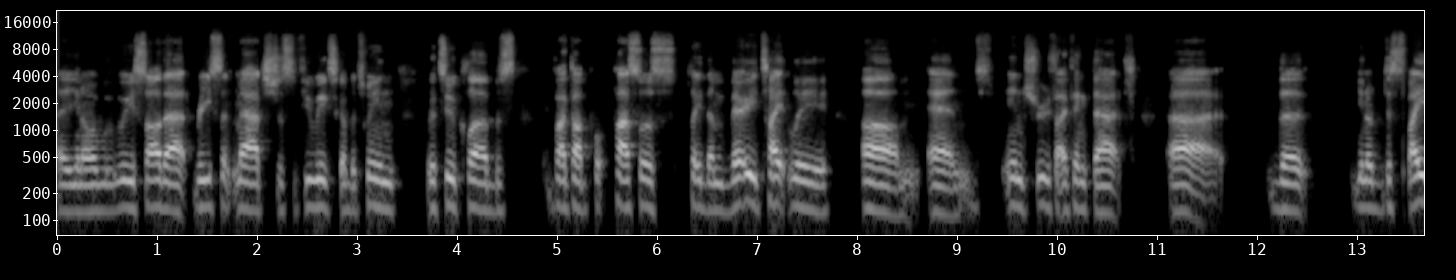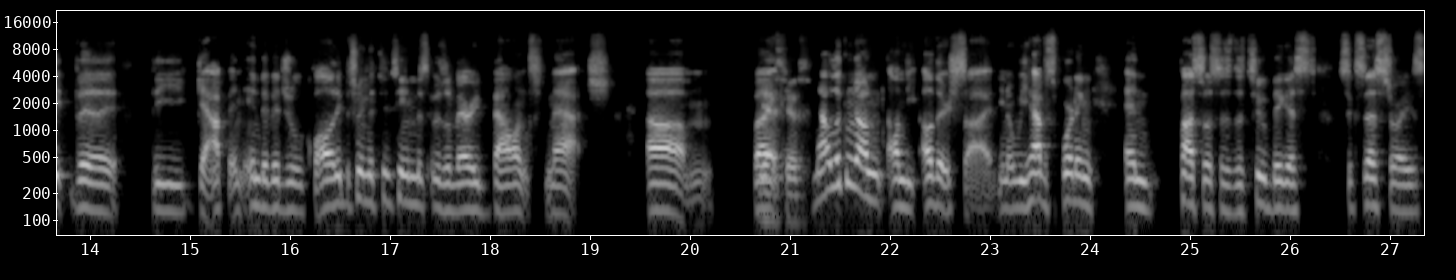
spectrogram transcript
uh, you know, we saw that recent match just a few weeks ago between the two clubs. I thought Paços played them very tightly, um, and in truth, I think that uh, the you know, despite the the gap in individual quality between the two teams, it was a very balanced match. Um, but yes, yes. now looking on on the other side, you know, we have Sporting and Paços as the two biggest success stories.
